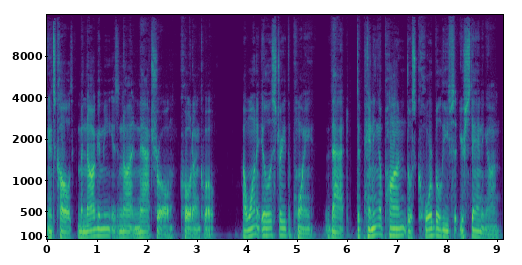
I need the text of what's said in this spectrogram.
And it's called Monogamy is Not Natural, quote unquote. I want to illustrate the point that depending upon those core beliefs that you're standing on,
